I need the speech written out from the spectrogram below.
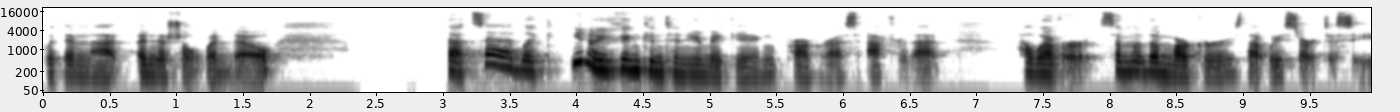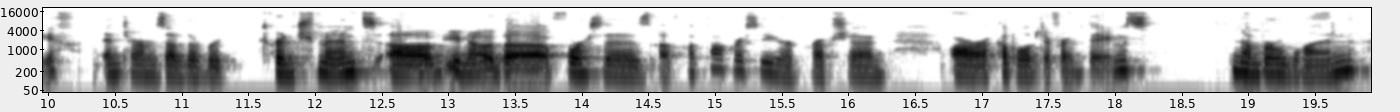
within that initial window. That said, like, you know, you can continue making progress after that. However, some of the markers that we start to see in terms of the retrenchment of, you know, the forces of kleptocracy or corruption are a couple of different things. Number one,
